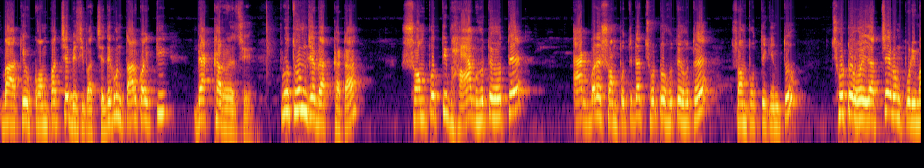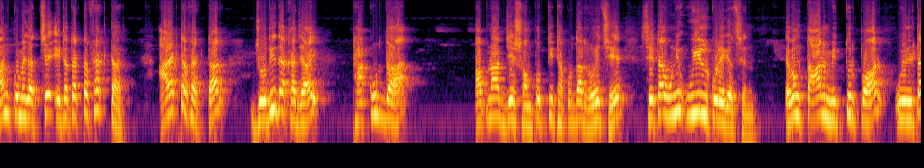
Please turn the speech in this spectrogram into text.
বা কেউ কম পাচ্ছে, বেশি পাচ্ছে? দেখুন, তার কয়েকটি ব্যাখ্যা রয়েছে। প্রথম যে ব্যাখ্যাটা, সম্পত্তি ভাগ হতে হতে, একবারে সম্পত্তিটা ছোট হতে হতে সম্পত্তি কিন্তু ছোট হয়ে যাচ্ছে এবং পরিমাণ কমে যাচ্ছে। এটা তো একটা ফ্যাক্টর আর একটা ফ্যাক্টর যদি দেখা যায় ঠাকুরদা, আপনার যে সম্পত্তি ঠাকুরদার রয়েছে, সেটা উনি উইল করে গেছেন এবং তার মৃত্যুর পর উইলটা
